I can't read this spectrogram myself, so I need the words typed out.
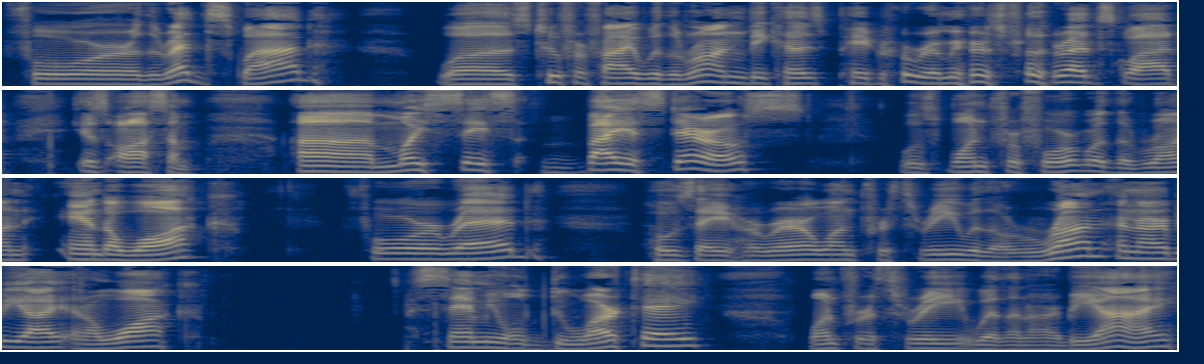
for the Red Squad was two for five with a run because Pedro Ramirez for the Red Squad is awesome. Uh, Moises Ballesteros was one for four with a run and a walk for Red. Jose Herrera one for three with a run, an RBI, and a walk. Samuel Duarte one for three with an RBI.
